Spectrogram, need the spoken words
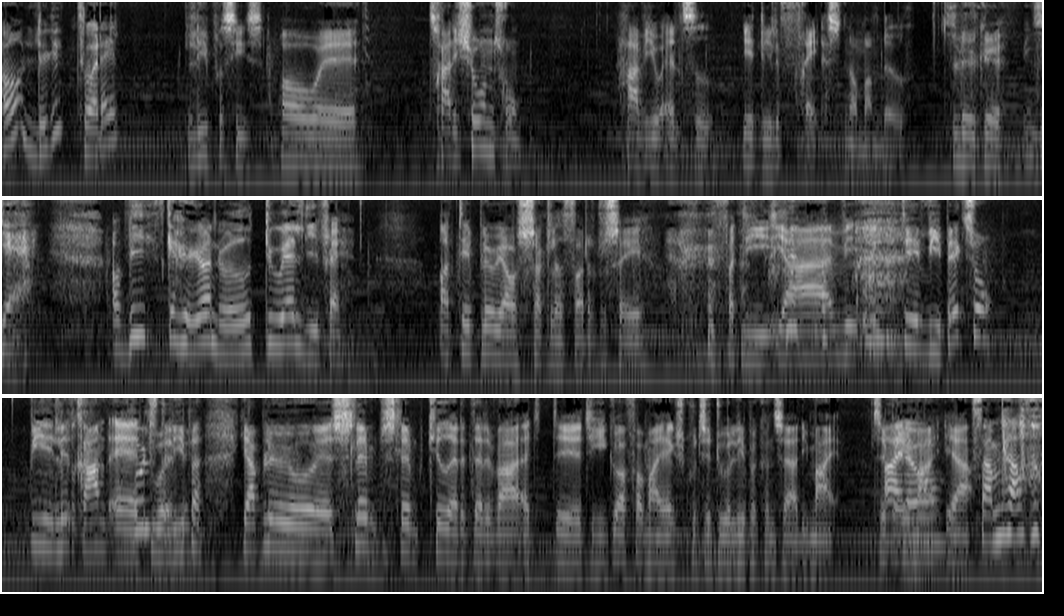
Og Lykke Tordal. lige præcis. Og øh, traditionen tro, har vi jo altid et lille fredagsnummer med. Lykke. Ja, og vi skal høre noget Dua Lipa. Og det blev jeg jo så glad for, da du sagde. Fordi jeg, vi, det, vi er begge to. Vi er lidt ramt af Dua. Lipa. Jeg blev jo øh, slemt, slemt ked af det, da det var, at det, de gik op for mig, at jeg ikke skulle til Dua Lipa-koncert i maj. Tilbage I maj. Ja. Samme her.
